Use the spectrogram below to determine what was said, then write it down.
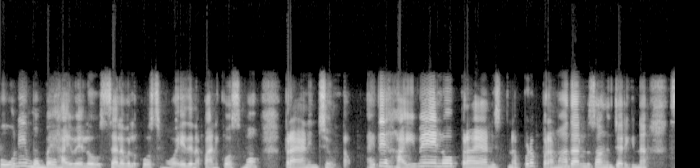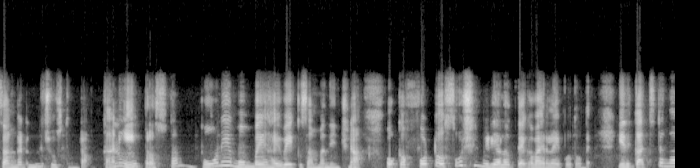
పూణే ముంబై హైవేలో సెలవుల కోసమో ఏదైనా పని కోసమో ప్రయాణించే ఉంటాం. అయితే హైవేలో ప్రయాణిస్తున్నప్పుడు ప్రమాదాలు జరిగిన సంఘటనలు చూస్తుంటాం. కానీ ప్రస్తుతం పూణే ముంబై హైవేకు సంబంధించిన ఒక ఫోటో సోషల్ మీడియాలో తెగ వైరల్ అయిపోతుంది. ఇది ఖచ్చితంగా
